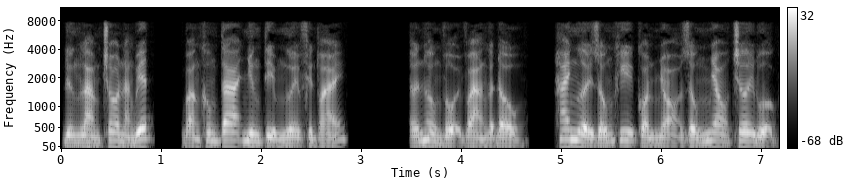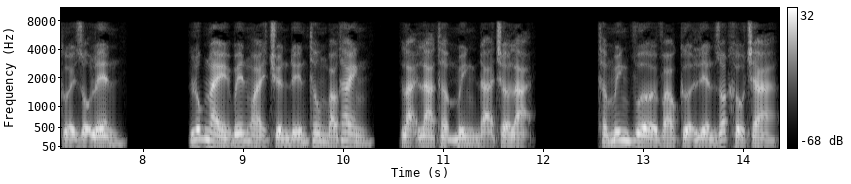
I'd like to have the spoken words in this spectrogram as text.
đừng làm cho nàng biết, bằng không ta nhưng tìm ngươi phiền thoái. Ấn Hồng vội vàng gật đầu, hai người giống khi còn nhỏ giống nhau chơi đùa cười rộ lên. Lúc này bên ngoài truyền đến thông báo thanh, lại là thẩm minh đã trở lại. Thẩm minh vừa vào cửa liền rót khẩu trà,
